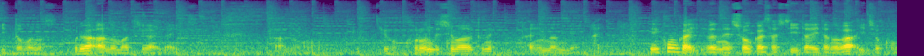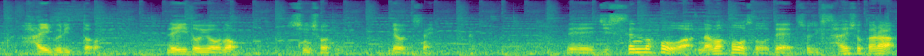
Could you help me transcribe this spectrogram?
いいと思います。これはあの間違いないです。あの結構転んでしまうとね大変なんで,、はい、で今回、ね、紹介させていただいたのが一応今回ハイブリッドのレイド用の新商品レオですね。で実戦の方は生放送で正直最初から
